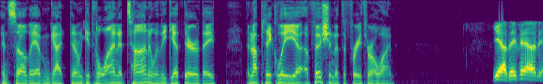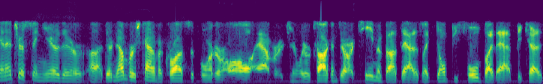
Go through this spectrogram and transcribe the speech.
and so they haven't got they don't get to the line a ton, and when they get there, they they're not particularly uh, efficient at the free throw line. Yeah, they've had an interesting year. Their uh, their numbers kind of across the board are all average, and we were talking to our team about that. It's like don't be fooled by that because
